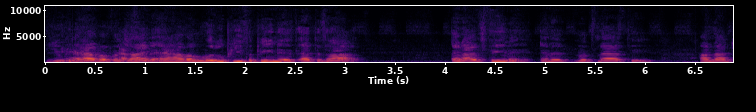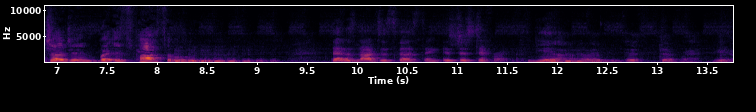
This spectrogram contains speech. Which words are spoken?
You can have a vagina absolutely. and have a little piece of penis at the top. And I've seen it, and it looks nasty. I'm not judging, but it's possible. That is not disgusting. It's just different. yeah, it, it's different. Yeah.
